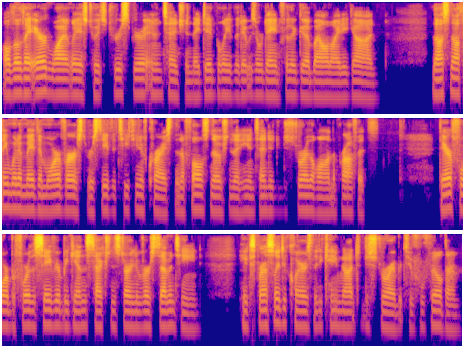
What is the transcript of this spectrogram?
Although they erred widely as to its true spirit and intention, they did believe that it was ordained for their good by Almighty God. Thus nothing would have made them more averse to receive the teaching of Christ than a false notion that he intended to destroy the law and the prophets. Therefore, before the Savior began the section starting in verse 17, he expressly declares that he came not to destroy but to fulfill them.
